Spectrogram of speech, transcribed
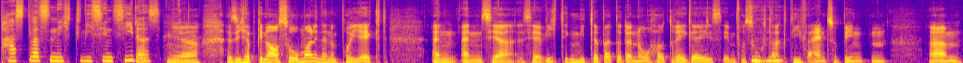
passt was nicht. Wie sehen Sie das? Ja, also ich habe genau so mal in einem Projekt einen, einen sehr, sehr wichtigen Mitarbeiter, der Know-how-Träger ist, eben versucht, Mhm. aktiv einzubinden. Ähm,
